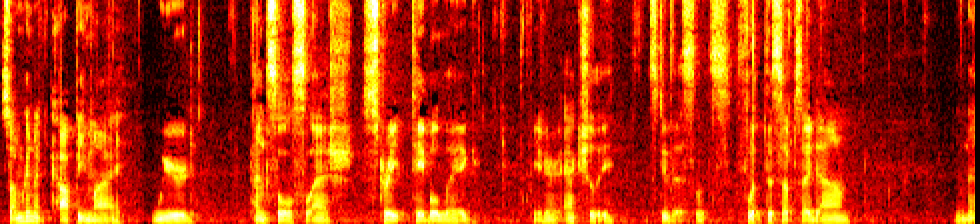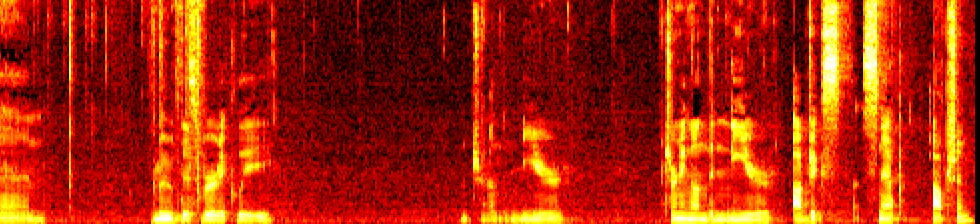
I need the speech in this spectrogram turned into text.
So I'm going to copy my weird pencil slash straight table leg here. Actually, let's do this. Let's flip this upside down and then move this vertically turn on the near, turning on the near objects snap option,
